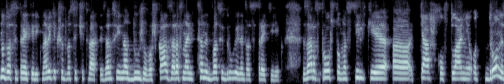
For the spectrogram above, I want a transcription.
ну 23-й рік, навіть якщо 24-й. Зараз війна дуже важка. Зараз навіть це не 22-й, не 23-й рік. Зараз просто настільки е, тяжко в плані, от дрони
